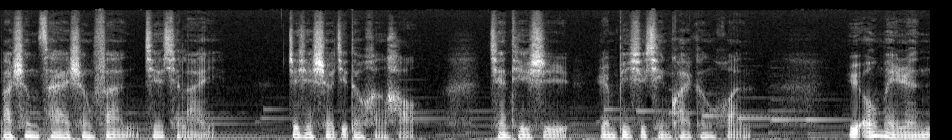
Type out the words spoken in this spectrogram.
把剩菜剩饭接起来。这些设计都很好，前提是人必须勤快更换。与欧美人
